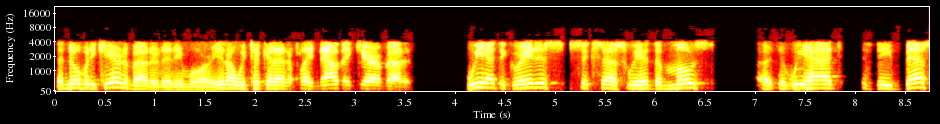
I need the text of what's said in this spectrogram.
that nobody cared about it anymore. You know, we took it out of play. Now they care about it. We had the greatest success. We had the most, uh, we had the best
